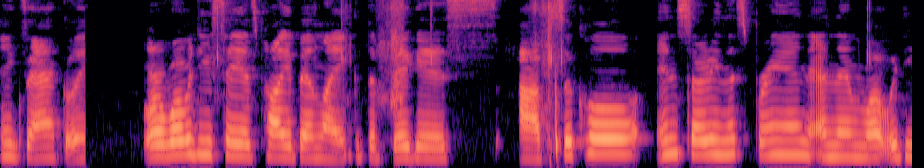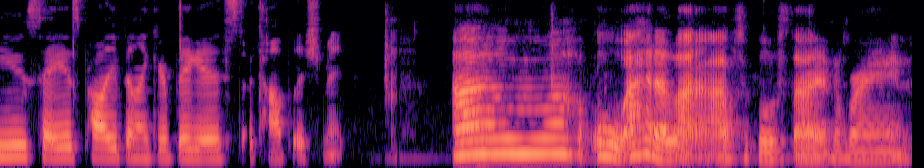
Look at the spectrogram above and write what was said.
Exactly. Or what would you say has probably been like the biggest obstacle in starting this brand? And then what would you say has probably been like your biggest accomplishment? Um, oh, I had a lot of obstacles starting the brand.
